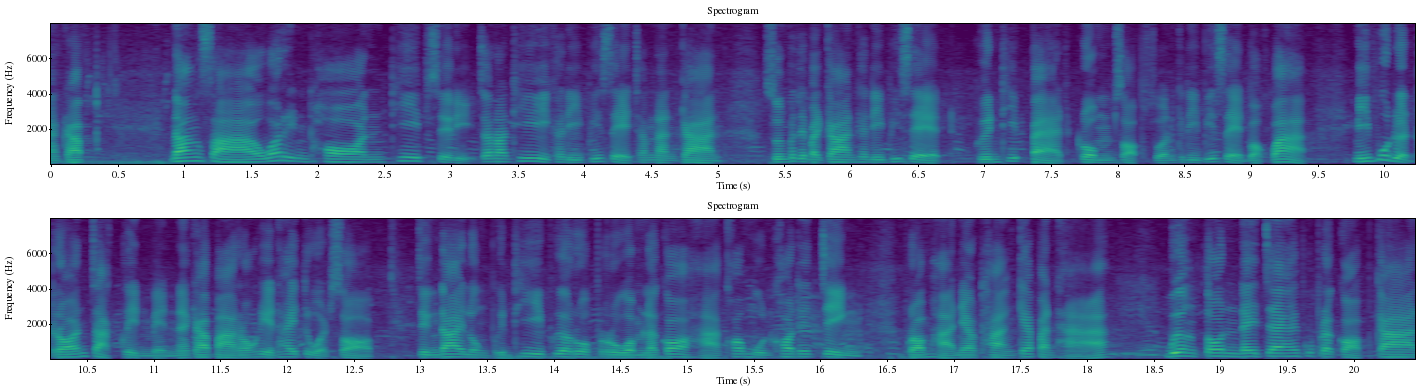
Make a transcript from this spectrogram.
นะครับ นางสาววรินทร์ทีพสิริ เจ้าหน้าที่คดีพิเศษชำนาญการ ศูนย์ปฏิบัติการคดีพิเศษ พื้นที่ 8 กรมสอบสวนคดีพิเศษบอกว่า มีผู้เดือดร้อนจากกลิ่นเหม็นนะครับมาร้องเรียนให้ตรวจสอบ จึงได้ลงพื้นที่เพื่อรวบรวม แล้วก็หาข้อมูลข้อเท็จจริง พร้อมหาแนวทางแก้ปัญหา เบื้องต้นได้แจ้งให้ผู้ประกอบการ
